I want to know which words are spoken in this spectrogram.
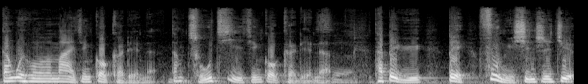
当未婚妈妈已经够可怜了，当雏妓已经够可怜了，她被于被妇女新知救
